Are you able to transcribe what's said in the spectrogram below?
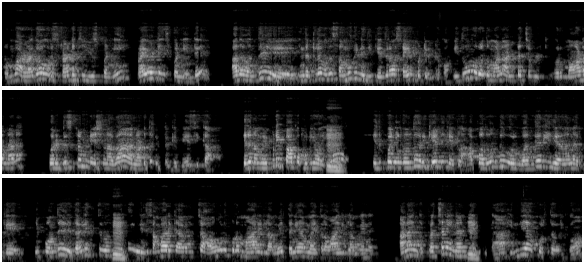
ரொம்ப அழகா ஒரு ஸ்ட்ராட்டஜி யூஸ் பண்ணி பிரைவேடைஸ் பண்ணிட்டு அத வந்து இந்த இடத்துல வந்து சமூக நீதிக்கு எதிராக செயல்பட்டுட்டு இருக்கோம். இதுவும் ஒரு விதமான அன்டச்சபிலிட்டி ஒரு மாடர்னான ஒரு டிஸ்கிரிமினேஷனா தான் நடந்துகிட்டு இருக்கு பேசிக்கா இதை நம்ம எப்படி பார்க்க முடியும்? ஏன் இது இப்ப நீங்க வந்து ஒரு கேள்வி கேட்கலாம். அப்போ அது வந்து ஒரு வர்க்க ரீதியா தானே இருக்கு. இப்போ வந்து தலித் வந்து சம்பாதிக்க ஆரம்பிச்சு அவங்களும் கூட மாறிடலாமே தனியார் மயத்துல வாங்கிடலாமேன்னு. ஆனா இங்க பிரச்சனை என்னன்னு ம். கேட்டீங்கன்னா இந்தியா பொறுத்த வரைக்கும்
